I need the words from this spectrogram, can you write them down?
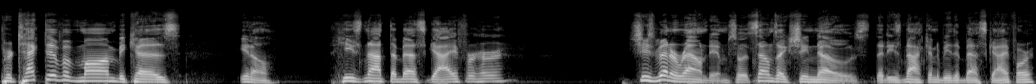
protective of mom because, you know, he's not the best guy for her? She's been around him, so it sounds like she knows that he's not going to be the best guy for her.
